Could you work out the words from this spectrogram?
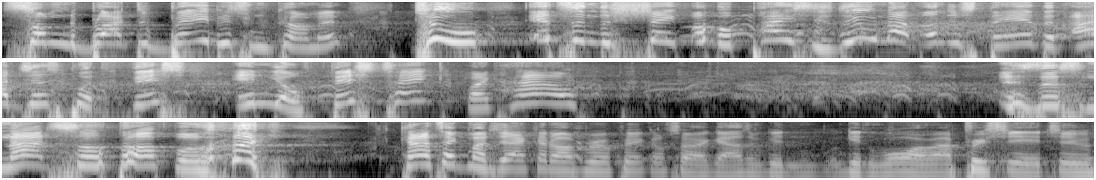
something to block the babies from coming. Two, it's in the shape of a Pisces. Do you not understand that I just put fish in your fish tank? Like, how is this not so thoughtful? Can I take my jacket off real quick? I'm sorry, guys. I'm getting, I'm getting warm. I appreciate you.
